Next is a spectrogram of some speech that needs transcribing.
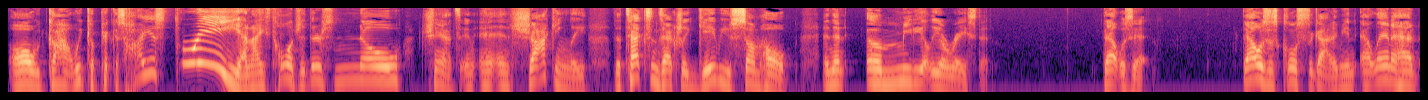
oh God, we could pick as high as three, and I told you there's no chance. And, and, and shockingly, the Texans actually gave you some hope and then immediately erased it. That was it. That was as close as it got. I mean, Atlanta had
